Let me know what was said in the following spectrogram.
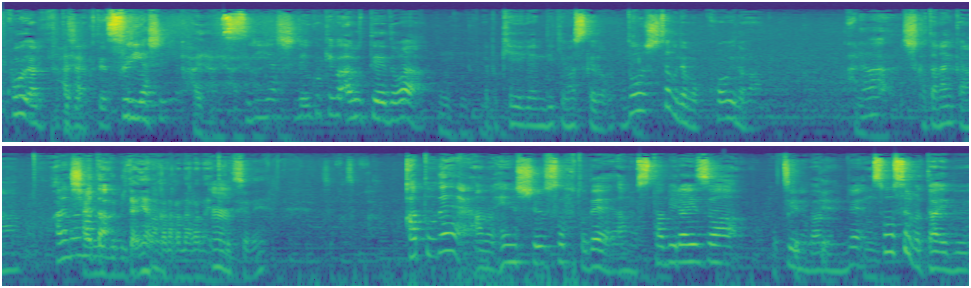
こういう歩き方じゃなくて、すり足。はいはいすり足で動けばある程度はやっぱ軽減できますけどどうしてもでもこういうのがあれは仕方ないかなと。あれはシャイニングみたいにはなかなかかならないってことですよね、そうかそうか後であの編集ソフトであのスタビライザーっていうのがあるんで、うん。そうすればだいぶ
